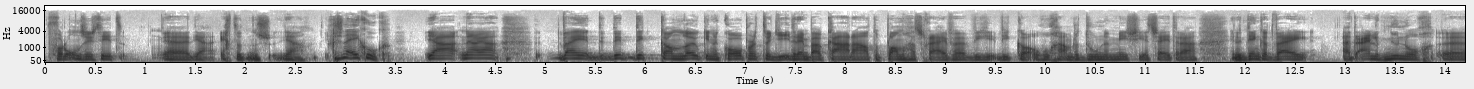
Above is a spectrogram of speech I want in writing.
voor ons is dit ja, echt een... Ja, Gesneekoek. Ja, nou ja, wij, dit, dit kan leuk in een corporate. Dat je iedereen bij elkaar haalt, een plan gaat schrijven. Wie, wie, hoe gaan we dat doen, een missie, et cetera. En ik denk dat wij uiteindelijk nu nog, uh,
